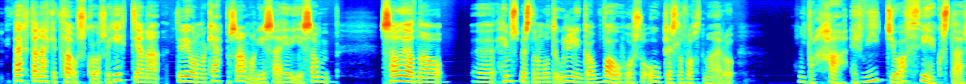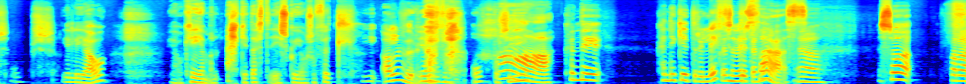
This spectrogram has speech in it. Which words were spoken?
ég þekkti hana ekkert þá sko, svo hitti ég hana þegar við vorum að keppa saman, ég sagði, heyri, ég sá sá þið hana á uh, heimsmeistarna móti úlinga og vá, og svo ógeðsla flott maður. Og hún bara, ha, er vídeo af því einhvers þar? Úps. Ég li, já. Já, ok, ég man ekkert eftir því, sko, ég var svo full. Í alvöru? Já, bara, sí ha, hvernig hvernig getur þið liftir það? Já. svo bara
